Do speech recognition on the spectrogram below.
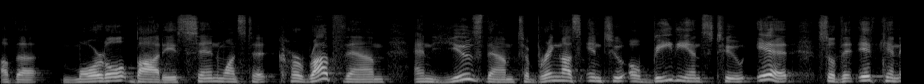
of the mortal bodies, sin wants to corrupt them and use them to bring us into obedience to it so that it can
